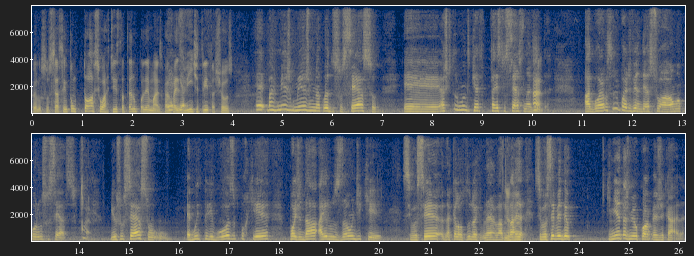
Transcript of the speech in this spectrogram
pelo sucesso, então torce o artista até não poder mais. O cara É, faz é. 20, 30 shows. É, mas mesmo, mesmo na coisa do sucesso, é, acho que todo mundo quer fazer sucesso na É. vida. Agora, você não pode vender a sua alma por um sucesso. E o sucesso é muito perigoso porque pode dar a ilusão de que se você, naquela altura, né, lá atrás, Uhum. se você vendeu 500 mil cópias de cara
